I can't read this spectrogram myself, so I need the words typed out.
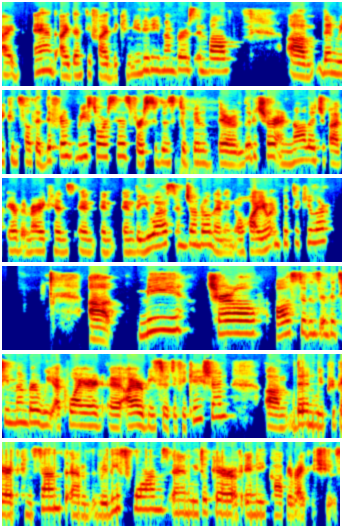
and identified the community members involved. Um, then we consulted different resources for students to build their literature and knowledge about Arab Americans in, in, in the US in general and in Ohio in particular. Uh, me, Cheryl, all students in the team member, we acquired IRB certification. Um, then we prepared consent and release forms, and we took care of any copyright issues.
